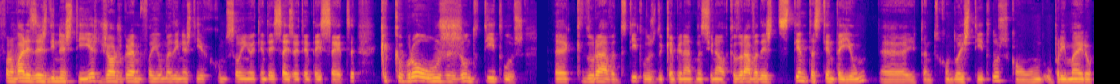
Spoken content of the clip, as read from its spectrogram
foram várias as dinastias. George Graham foi uma dinastia que começou em 86, 87, que quebrou um jejum de títulos uh, que durava de títulos de campeonato nacional que durava desde 70 a 71, uh, e portanto com dois títulos, com um, o primeiro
